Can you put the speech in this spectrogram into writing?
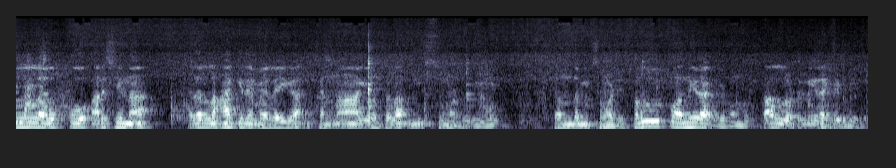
ಎಲ್ಲ ಉಪ್ಪು ಅರಿಶಿನ, ಅದೆಲ್ಲ ಹಾಕಿದ ಮೇಲೆ ಈಗ ಚೆನ್ನಾಗಿ ಒಂದ್ಸಲ ಮಿಕ್ಸ್ ಮಾಡಬೇಕು ಹೀಗೆ. ಚಂದ ಮಿಕ್ಸ್ ಮಾಡಿ. ಸ್ವಲ್ಪ ನೀರು ಹಾಕಬೇಕು ಒಂದು. ಕಾಲು ಲೋಟ ನೀರು ಹಾಕಿ ಇಡಬೇಕು.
